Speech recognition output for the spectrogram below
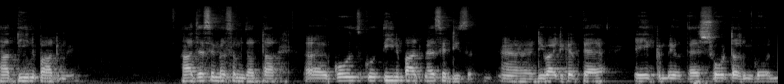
हाँ तीन पार्ट में। हाँ जैसे मैं समझाता गोल्स को तीन पार्ट में ऐसे डिवाइड करते हैं। एक में होता है शॉर्ट टर्म गोल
